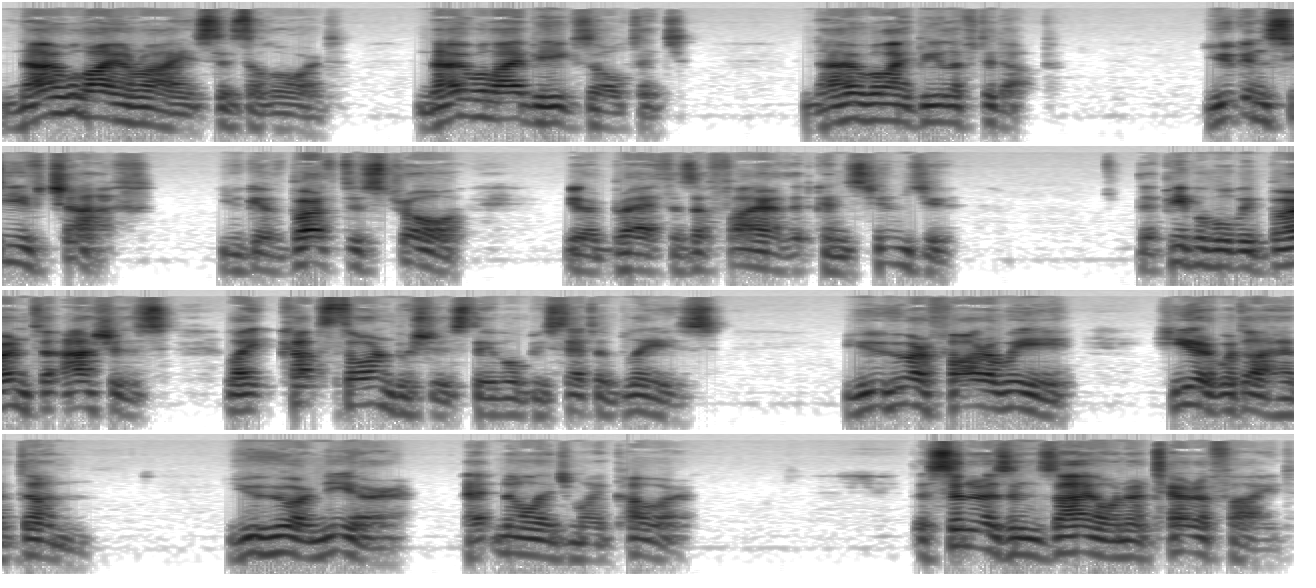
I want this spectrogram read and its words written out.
Now will I arise, says the Lord. Now will I be exalted. Now will I be lifted up. You conceive chaff. You give birth to straw. Your breath is a fire that consumes you. The people will be burned to ashes. Like cut thorn bushes, they will be set ablaze. You who are far away, hear what I have done. You who are near, acknowledge my power. The sinners in Zion are terrified.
